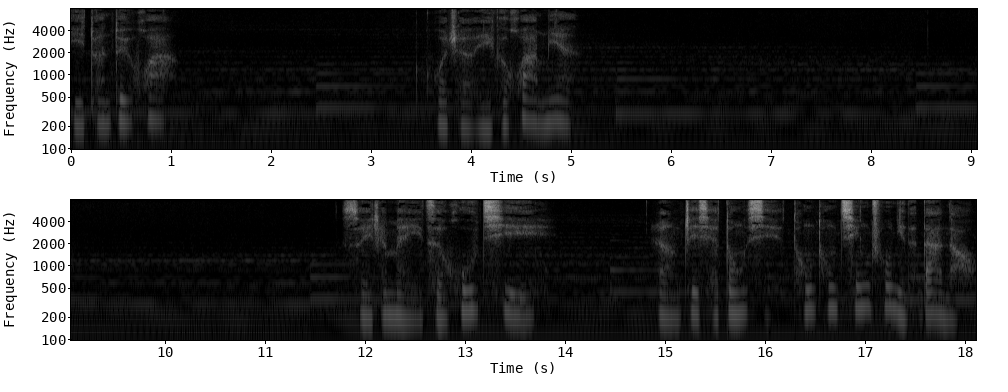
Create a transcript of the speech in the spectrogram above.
一段对话，或者一个画面，随着每一次呼气，让这些东西通通清出你的大脑，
